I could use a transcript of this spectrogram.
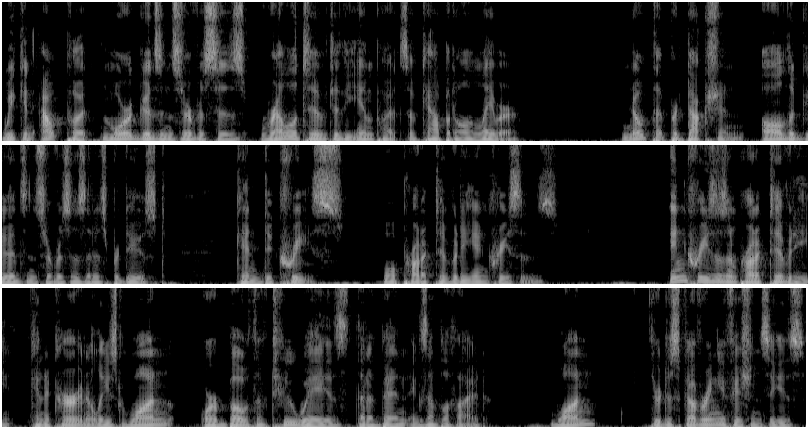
we can output more goods and services relative to the inputs of capital and labor. Note that production, all the goods and services that is produced, can decrease while productivity increases. Increases in productivity can occur in at least one or both of two ways that have been exemplified. One, through discovering efficiencies,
